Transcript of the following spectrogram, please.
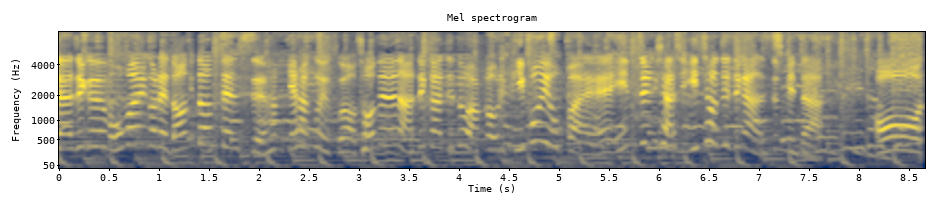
자 지금 오마이걸의 Dun Dun Dance 함께 하고 있고요. 저는 아직까지도 아까 우리 비보이 오빠의 인증샷이 잊혀지지가 않습니다. 어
